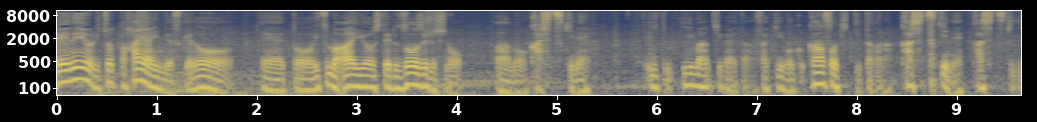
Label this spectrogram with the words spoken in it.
例年よりちょっと早いんですけどえっ、ー、といつも愛用してる象印のあの加湿器ね。言い間違えた。さっき僕乾燥機って言ったかな。加湿器ね。加湿器。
